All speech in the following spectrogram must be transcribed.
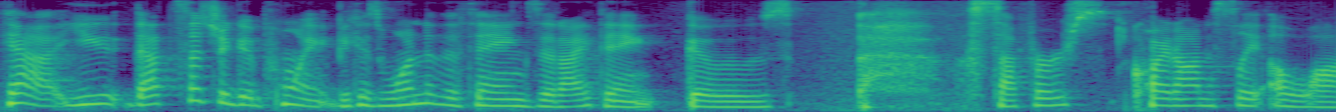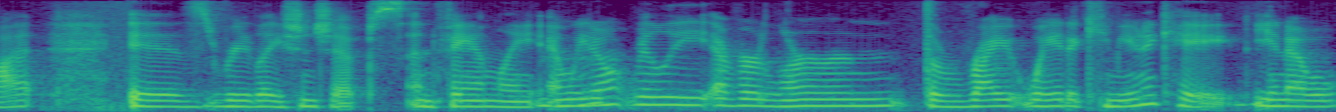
Yeah, you that's such a good point because one of the things that I think goes suffers, quite honestly, a lot is relationships and family. Mm-hmm. And we mm-hmm. don't really ever learn the right way to communicate. You know,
